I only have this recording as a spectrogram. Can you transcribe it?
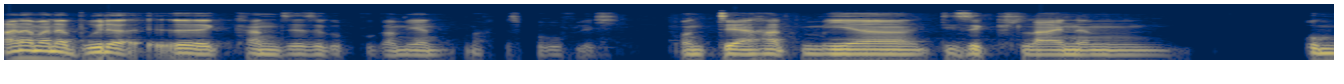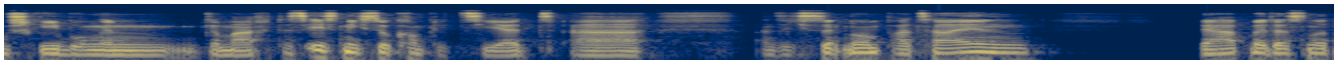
Einer meiner Brüder äh, kann sehr, sehr gut programmieren, macht das beruflich. Und der hat mir diese kleinen Umschreibungen gemacht. Das ist nicht so kompliziert. Äh, an sich sind nur ein paar Zeilen. Der hat mir das nur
